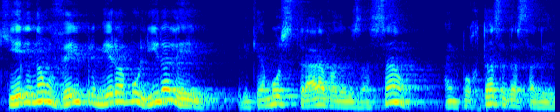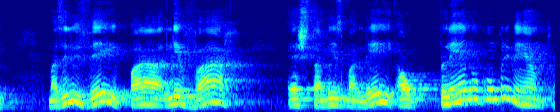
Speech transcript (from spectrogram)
que ele não veio primeiro abolir a lei, ele quer mostrar a valorização, a importância dessa lei, mas ele veio para levar esta mesma lei ao pleno cumprimento.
